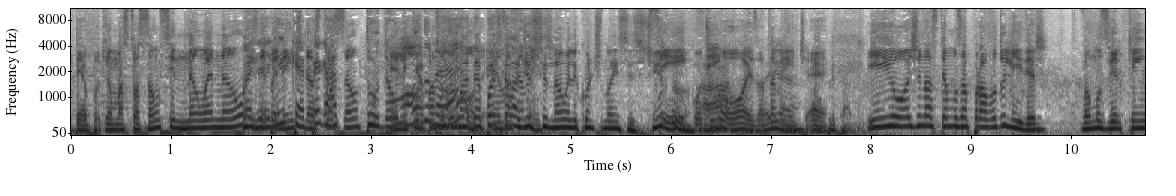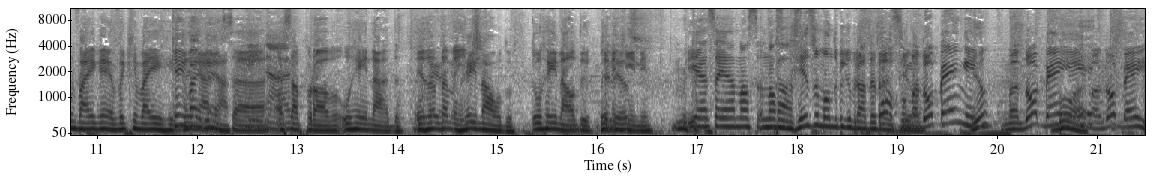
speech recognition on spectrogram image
Até porque é uma situação, se não é não, Mas ele independente quer da pegar situação. todo ele mundo, quer passar né? Mas depois que ela Exatamente. disse não, ele continua insistindo? Sim, continuou, Ah, exatamente. é é. complicado. E hoje nós temos a prova do líder. Vamos ver quem vai ganhar, ver quem vai Quem vai ganhar? essa, essa prova. O Reinado. Exatamente. Reinaldo. O Reinaldo. Giannichini. E bem. essa é a nossa, nosso resumão do Big Brother Pô, Brasil. mandou bem, hein? Viu? Mandou bem, Boa. hein? Mandou bem.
